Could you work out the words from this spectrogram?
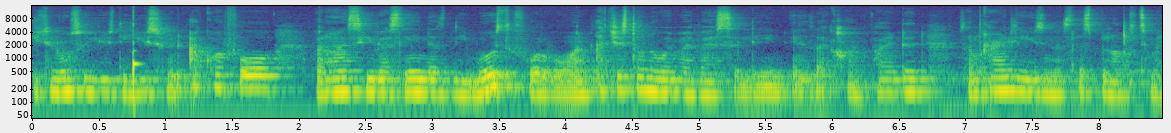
You can also use the Eucerin Aquaphor, but honestly, Vaseline is the most affordable one. I just don't know where my Vaseline is. I can't find it. So I'm currently using this. This belongs to my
